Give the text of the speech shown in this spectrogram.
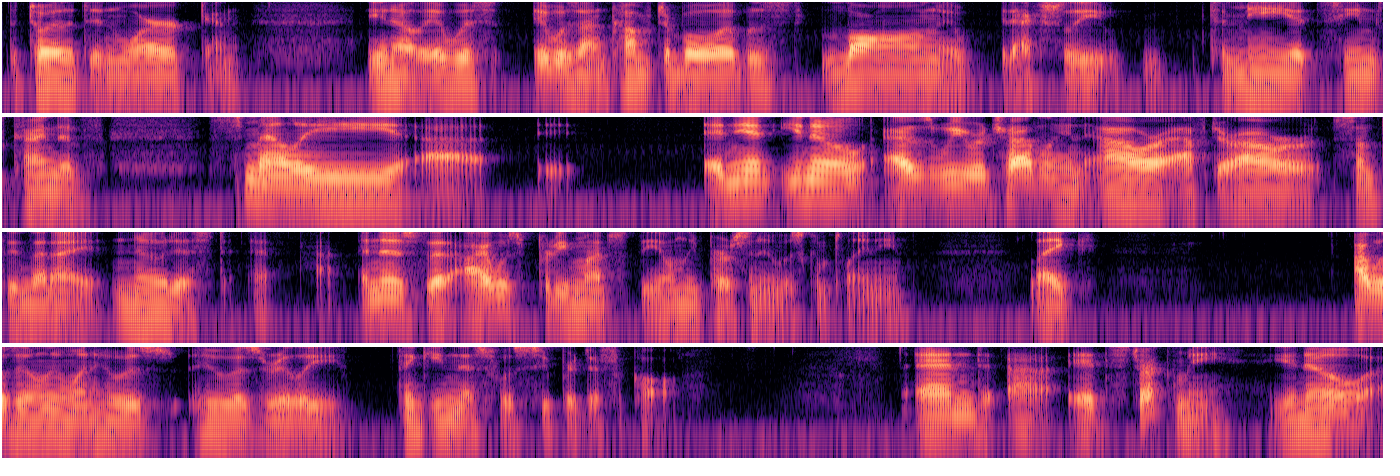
the toilet didn't work, and you know it was it was uncomfortable. It was long. It, it actually, to me, it seemed kind of smelly. Uh, and yet, you know, as we were traveling hour after hour, something that I noticed, I noticed that I was pretty much the only person who was complaining. Like, I was the only one who was who was really thinking this was super difficult. And uh, it struck me, you know,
